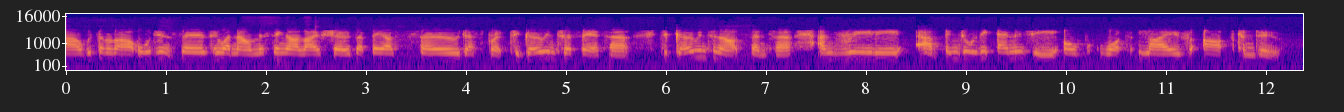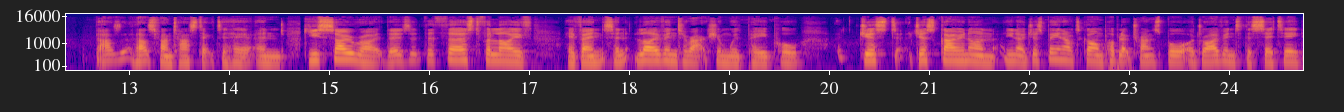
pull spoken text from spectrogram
uh, with some of our audiences who are now missing our live shows that they are so desperate to go into a theatre, to go into an arts centre and really uh, enjoy the energy of what live arts can do. That's that's fantastic to hear, and you're so right. There's the thirst for live events and live interaction with people just just going on you know just being able to go on public transport or drive into the city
